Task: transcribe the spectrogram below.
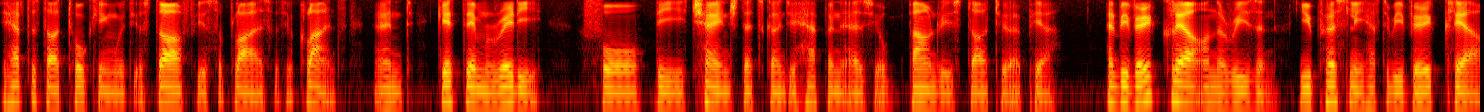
You have to start talking with your staff, your suppliers, with your clients, and get them ready for the change that's going to happen as your boundaries start to appear. And be very clear on the reason you personally have to be very clear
